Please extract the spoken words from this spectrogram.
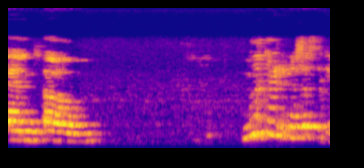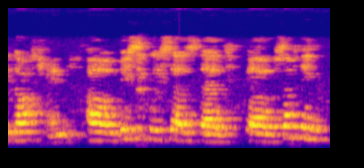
and um, Military necessity doctrine uh, basically says that uh, something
